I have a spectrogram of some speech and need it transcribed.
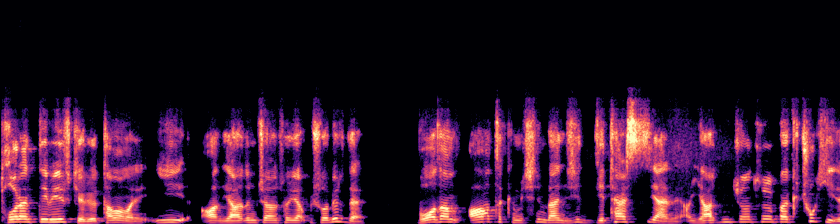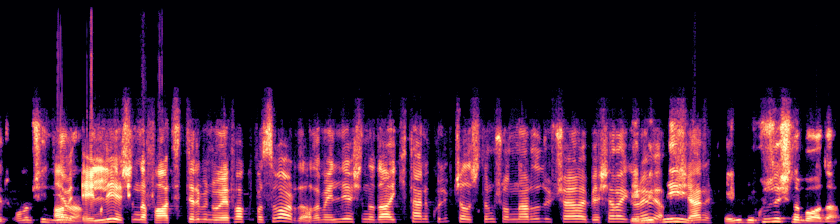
Torrent diye bir herif geliyor. Tamam hani iyi yardımcı antrenör yapmış olabilir de bu adam A takım için bence yetersiz yani. Yardımcı antrenör belki çok iyidir. Ona bir şey abi diyemem. 50 yaşında Fatih Terim'in UEFA kupası vardı. Adam 50 yaşında daha iki tane kulüp çalıştırmış. Onlarda da 3'er ay 5'er ay görev 50 yapmış. değil. Yani 59 yaşında bu adam.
